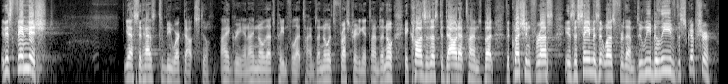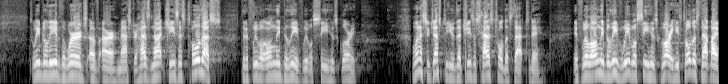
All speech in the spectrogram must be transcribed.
It is finished. Yes, it has to be worked out still. I agree, and I know that's painful at times. I know it's frustrating at times. I know it causes us to doubt at times, but the question for us is the same as it was for them. Do we believe the Scripture? Do we believe the words of our Master? Has not Jesus told us that if we will only believe, we will see His glory? I want to suggest to you that Jesus has told us that today. If we'll only believe, we will see His glory. He's told us that by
